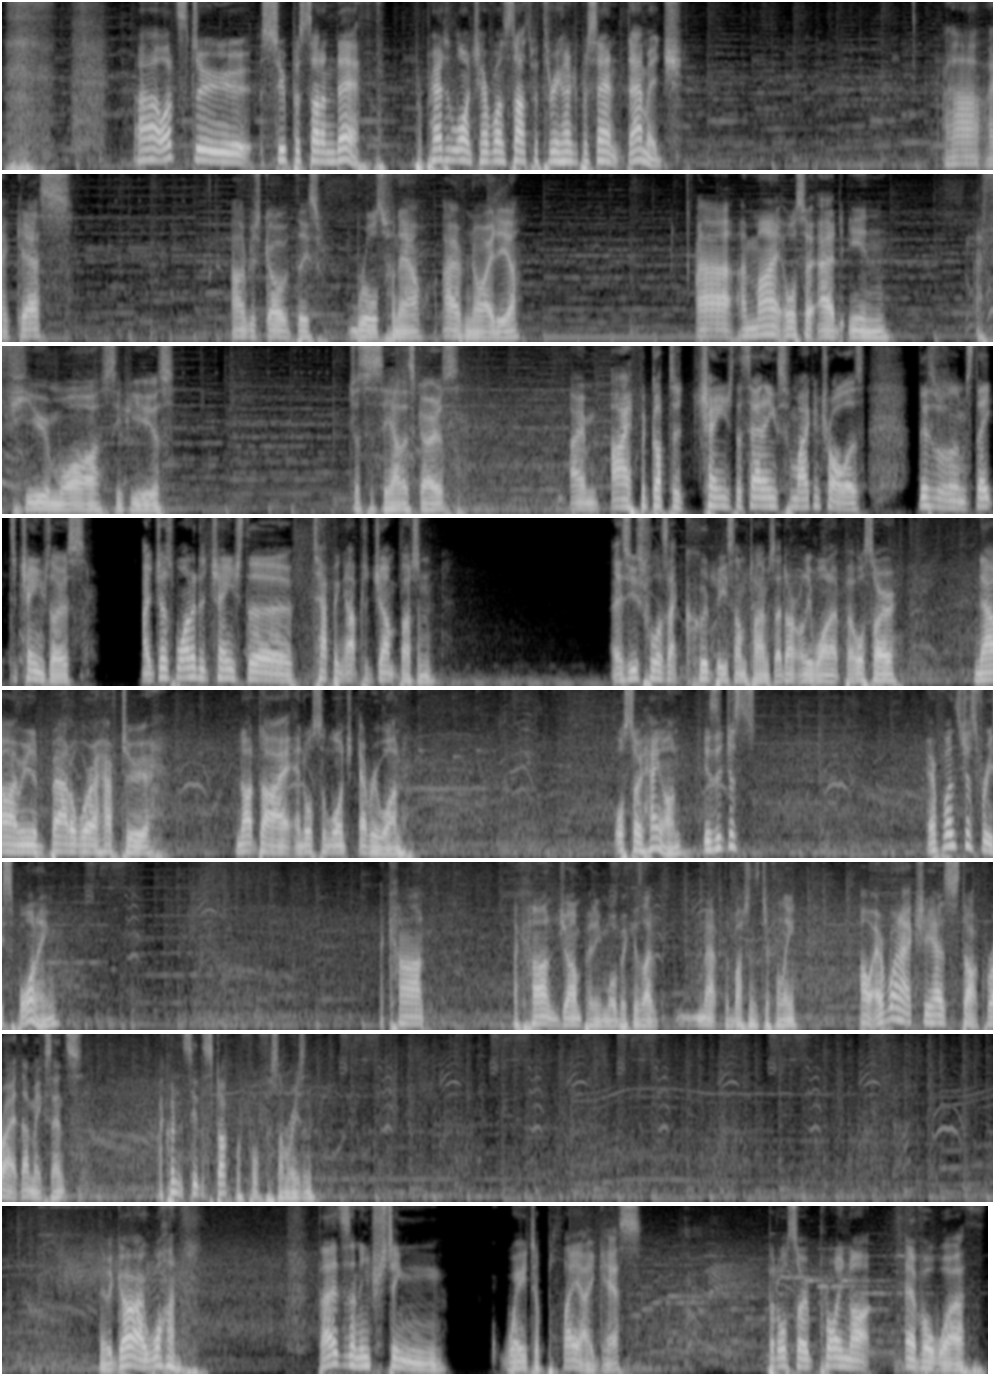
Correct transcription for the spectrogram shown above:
uh, let's do Super Sudden Death. Prepare to launch. Everyone starts with 300% damage. Uh, I guess... I'll just go with these rules for now. I have no idea. Uh, I might also add in a few more CPUs. Just to see how this goes. I'm- I forgot to change the settings for my controllers. This was a mistake to change those. I just wanted to change the tapping up to jump button. As useful as that could be sometimes, I don't really want it, but also, now I'm in a battle where I have to not die and also launch everyone. Also, hang on. Is it just... Everyone's just respawning? I can't... I can't jump anymore because I've mapped the buttons differently. Oh, everyone actually has stock. Right, that makes sense. I couldn't see the stock before for some reason. There we go, I won. That is an interesting way to play, I guess. But also probably not ever worth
